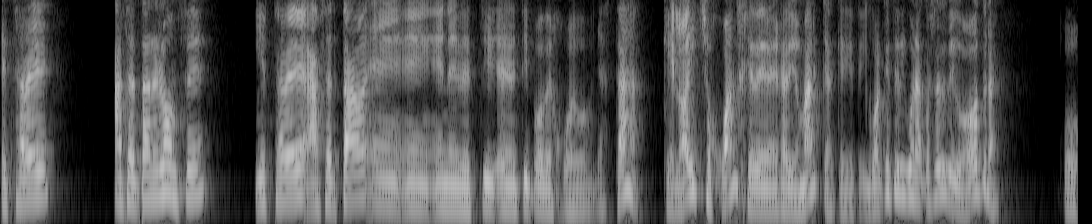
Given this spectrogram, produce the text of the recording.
esta vez en el 11 y esta vez ha acertado en, en- en el, en el tipo de juego. Ya está. Que lo ha dicho Juanje de Radio Marca. Que igual que te digo una cosa, te digo otra. Pues,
